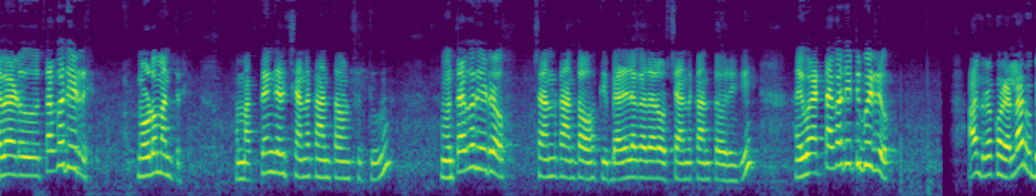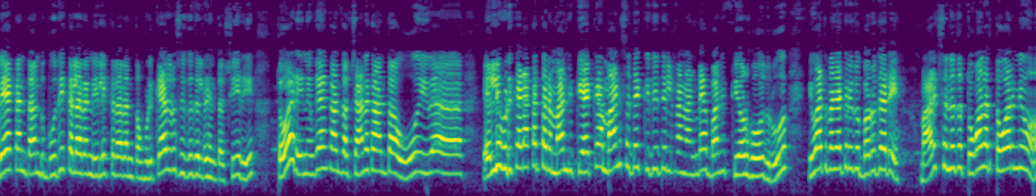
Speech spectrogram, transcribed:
ಅವೆರಡು ತಗೋದಿರಿ. ನೋಡು ಮಂತ್ರಿ. ನಮ್ಮ ಅಕ್ಕಂಗೆ ಚಂದ ಕಾಣ್ತಾವ ಅನ್ಸುತ್ತು. ಹ್ಞೂ ತಗೋದಿರು ಚಂದ ಕಾಣ್ತಾವ ಹೋಗಿ ಬೆಳ್ಳಗದಾರ ಚಂದ ಕಾಣ್ತಾವ್ರಿಗೆ ಇವ ತಗೋದಿಟ್ಟು ಬಿಡ್ರಿ ಅಂದ್ರೆ ಕೊ- ಎಲ್ಲರೂ ಬೇಕಂತ ಬೂದಿ ಕಲರ್ ನೀಲಿ ಕಲರ್ ಅಂತ ಹುಡುಕಿಯಾದ್ರೂ ಸಿಗುದಿಲ್ಲ ಅಂತ ಸೀರಿ. ತೋರಿ, ನಿಮ್ಗೆ ಅಂತ ಚಂದ ಕಾಣ್ತಾವು? ಇವ. ಎಲ್ಲಿ ಹುಡುಕಾಡಕತ್ತಾರ ಮಂದಿ ಕೇಕೆ ಮಾಡಿ ಸದ್ಯಕ್ಕೆ ಇದ್ದಿದ್ದಿಲ್ಲ ಅಂಗಡಿ ಬಂದು ಕೇಳಿ ಹೋದ್ರು. ಇವತ್ತು ಹತ್ರ ಇದು ಬರುದಾರಿ ಸಣ್ಣದ ತಗೊಂಡ್ರೆ ತಗೋರಿ ನೀವು.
